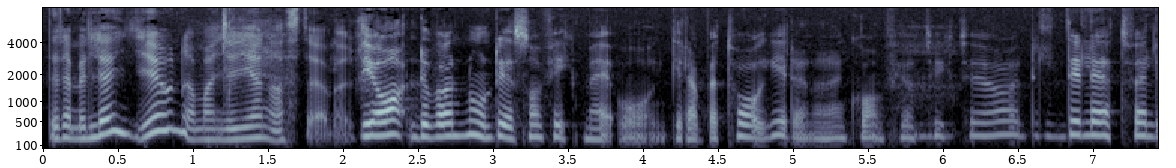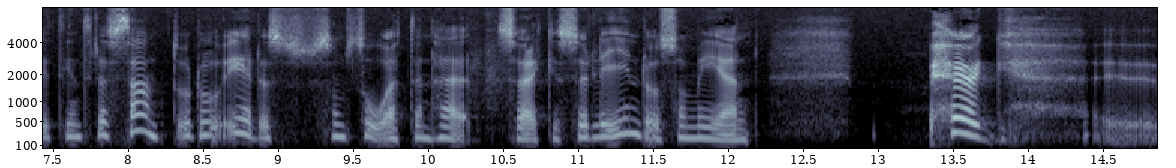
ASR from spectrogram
Det där med löje undrar man ju genast över. Ja, det var nog det som fick mig att grabba tag i den när den kom. För jag tyckte ja, det, det lät väldigt intressant. Och då är det som så att den här Sverker Sörlin då som är en hög eh,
